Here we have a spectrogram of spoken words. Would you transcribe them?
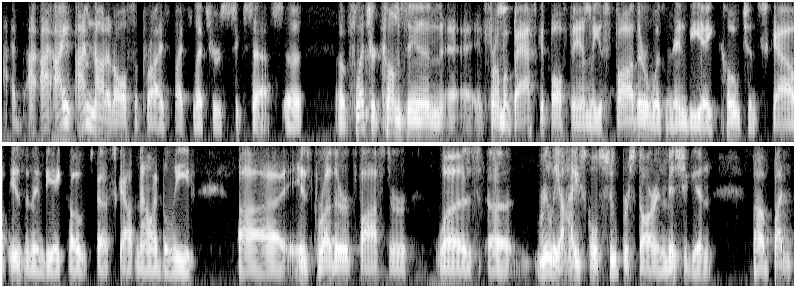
I, I, I, I'm not at all surprised by Fletcher's success. Uh, uh, Fletcher comes in uh, from a basketball family. His father was an NBA coach and scout, is an NBA coach, uh, scout now, I believe. Uh, his brother Foster was uh, really a high school superstar in Michigan, uh, but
